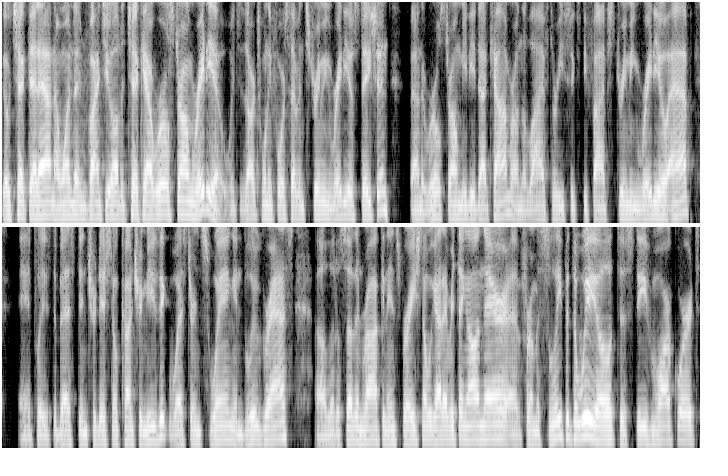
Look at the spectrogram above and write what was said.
go check that out. And I wanted to invite you all to check out Rural Strong Radio, which is our 24 7 streaming radio station found at ruralstrongmedia.com or on the Live 365 streaming radio app. And it plays the best in traditional country music, Western swing and bluegrass, a little Southern rock and inspirational. We got everything on there uh, from Asleep at the Wheel to Steve Markwardt.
